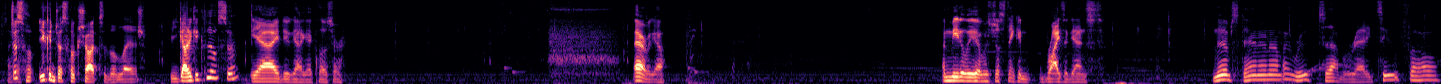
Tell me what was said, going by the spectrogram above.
so Just guess- you can just hook shot to the ledge. You got to get closer. Yeah, I do gotta get closer. There we go. Immediately, I was just thinking Rise Against. I'm standing on the rooftop, ready to fall.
